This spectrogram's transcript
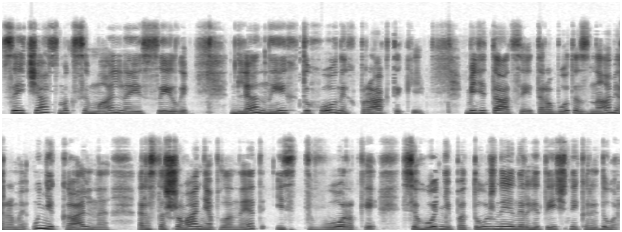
Цей час максимальної сили для них духовних практики, медитації та робота з намірами унікальне розташування планет і створки. Сьогодні потужний енергетичний коридор.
